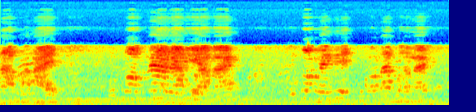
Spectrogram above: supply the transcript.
หน้าผมไหนผมมองหน้าเลยพี่ทำไมผมมองอะไรพี่ผมมองหน้าผมไมผม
